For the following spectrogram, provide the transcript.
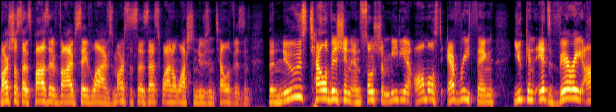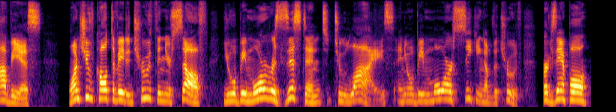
Marshall says positive vibes save lives. Martha says that's why I don't watch the news and television. The news, television, and social media, almost everything you can, it's very obvious. Once you've cultivated truth in yourself, you will be more resistant to lies and you will be more seeking of the truth. For example,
